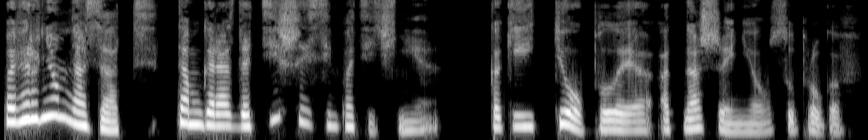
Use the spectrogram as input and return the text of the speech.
Повернем назад. Там гораздо тише и симпатичнее. Какие теплые отношения у супругов.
